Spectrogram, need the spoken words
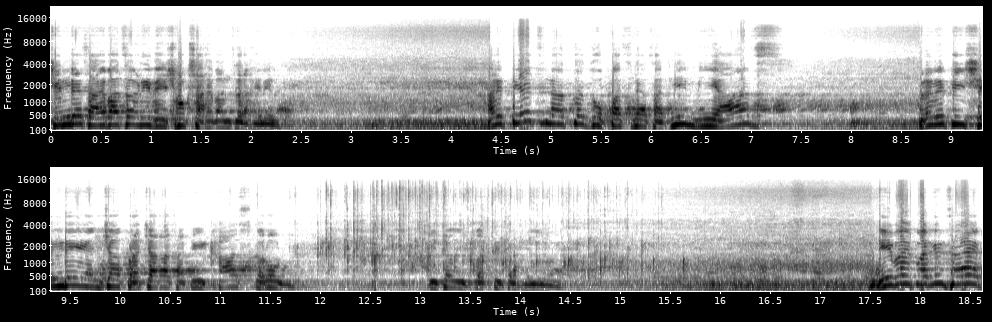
शिंदे साहेबाचं आणि देशमुख साहेबांचं राहिलेलं आहे. आणि तेच नातं जोपासण्यासाठी मी आज प्रगती शिंदे यांच्या प्रचारासाठी खास करून इथं उपस्थित राहिलेलो आहे. डी वाय पाटील साहेब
